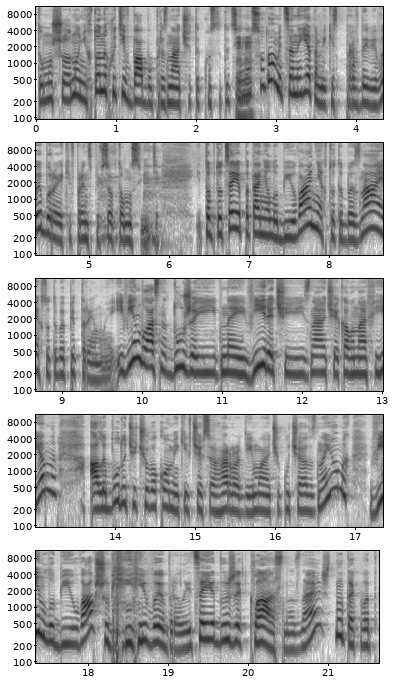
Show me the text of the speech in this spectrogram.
Тому що ну ніхто не хотів бабу призначити конституційним uh-huh. судом, і це не є там якісь правдиві вибори, які в принципі все в тому світі. І, Тобто, це є питання лобіювання, хто тебе знає, хто тебе підтримує. І він, власне, дуже і в неї вірячи, і знаючи, яка вона офігенна, але будучи чуваком, який вчився в Гарварді і маючи кучу знайомих, він лобіював, щоб її вибрали. І це є дуже класно. Знаєш? Ну так, от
